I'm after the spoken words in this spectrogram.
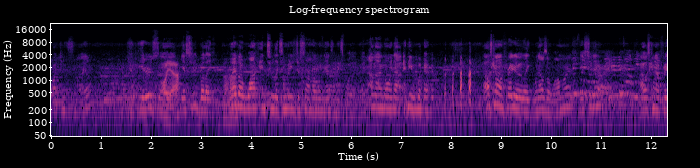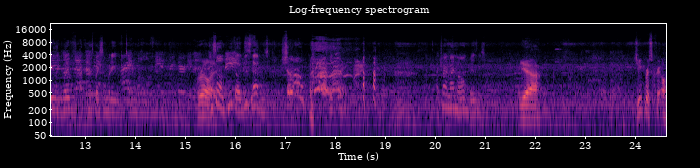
watching Smile in theaters uh, Oh, yeah? yesterday, but like whenever I walk into like somebody's just on Halloween ends and they spoil it, like I'm not going out anywhere. I was kind of afraid of like when I was at Walmart yesterday. I was kind of afraid like what if I passed by somebody talking about Halloween ends. Really? That's on Peacock. This happens. Shut up. I try to mind my own business. Man. Yeah. Jeepers. Cre- Oh,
